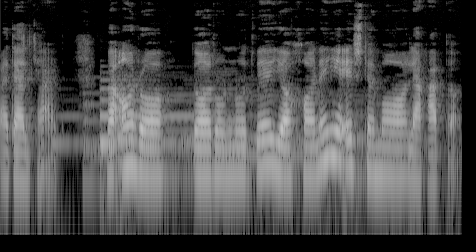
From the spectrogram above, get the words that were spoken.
بدل کرد و آن را دارالندوه یا خانه اجتماع لقب داد.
